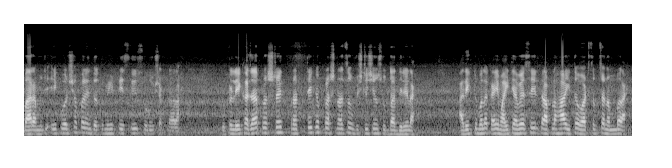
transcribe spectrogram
बारा म्हणजे एक वर्षापर्यंत तुम्ही ही टेस्ट सिरीज सोडवू शकणार आहात. टोटल एक हजार प्रश्न आहेत. प्रत्येक प्रश्नाचं विश्लेषणसुद्धा दिलेलं आहे. अधिक तुम्हाला काही माहिती हवी असेल तर आपला हा इथं व्हॉट्सअपचा नंबर आहे.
